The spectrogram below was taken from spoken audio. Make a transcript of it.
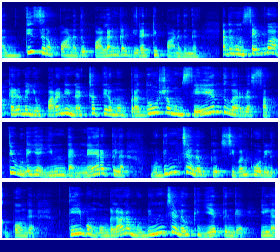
அதிசிறப்பானது பலன்கள் இரட்டிப்பானதுங்க. அதுவும் செவ்வாய்க்கிழமையும் பரணி நட்சத்திரமும் பிரதோஷமும் சேர்ந்து வர்ற சக்தி உடைய இந்த நேரத்தில் முடிஞ்ச அளவுக்கு சிவன் கோவிலுக்கு போங்க. தீபம் உங்களால் முடிஞ்ச அளவுக்கு ஏற்றுங்க இல்லை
